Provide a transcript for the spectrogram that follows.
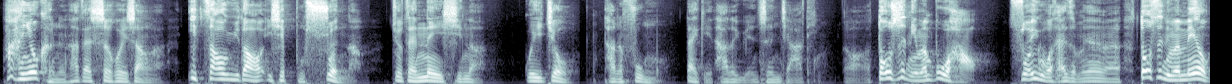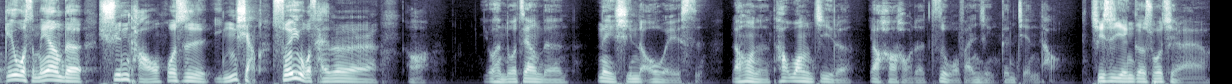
他很有可能他在社会上啊，一遭遇到一些不顺啊，就在内心啊归咎他的父母带给他的原生家庭啊，都是你们不好，所以我才怎么样呢？都是你们没有给我什么样的熏陶或是影响，所以我才啊，有很多这样的内心的 OS。然后呢，他忘记了要好好的自我反省跟检讨。其实严格说起来啊，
